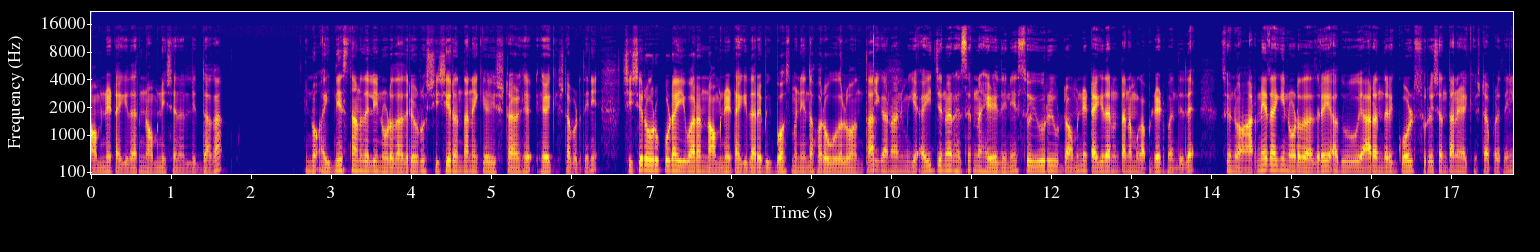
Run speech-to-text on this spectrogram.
ನಾಮಿನೇಟ್ ಆಗಿದ್ದಾರೆ ನಾಮಿನೇಷನಲ್ಲಿದ್ದಾಗ ಇನ್ನು ಐದನೇ ಸ್ಥಾನದಲ್ಲಿ ನೋಡೋದಾದರೆ ಅವರು ಶಿಶಿರ್ ಅಂತಲೇ ಕೇಳಿ ಇಷ್ಟ ಹೇಳಕ್ಕೆ ಇಷ್ಟಪಡ್ತೀನಿ. ಶಿಶಿರ್ ಅವರು ಕೂಡ ಈ ವಾರ ನಾಮಿನೇಟ್ ಆಗಿದ್ದಾರೆ ಬಿಗ್ ಬಾಸ್ ಮನೆಯಿಂದ ಹೊರಗೆ ಹೋಗಲು ಅಂತ. ಈಗ ನಾನು ನಿಮಗೆ ಐದು ಜನರ ಹೆಸರನ್ನ ಹೇಳಿದ್ದೀನಿ ಸೊ ಇವರು ಡಾಮಿನೇಟ್ ಆಗಿದ್ದಾರೆ ಅಂತ ನಮ್ಗೆ ಅಪ್ಡೇಟ್ ಬಂದಿದೆ. ಸೊ ಇನ್ನು ಆರನೇದಾಗಿ ನೋಡೋದಾದರೆ ಅದು ಯಾರಂದರೆ ಗೋಲ್ಡ್ ಸುರೇಶ್ ಅಂತಲೇ ಹೇಳಕ್ಕೆ ಇಷ್ಟಪಡ್ತೀನಿ.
